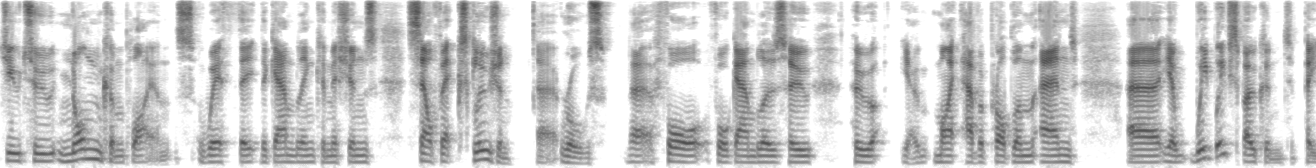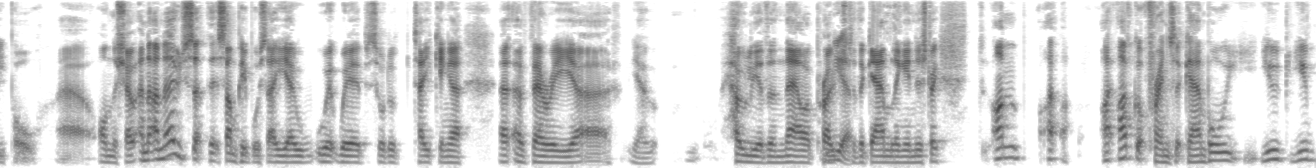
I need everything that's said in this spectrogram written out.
due to non compliance with the, the Gambling Commission's self exclusion uh, rules uh, for for gamblers who who you know might have a problem and uh, yeah, we, we've spoken to people uh, on the show, and I know that some people say, yeah, we're, we're sort of taking a, a, very, uh, you know, holier than thou approach yeah. to the gambling industry. I'm, I, have got friends that gamble. You, you,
